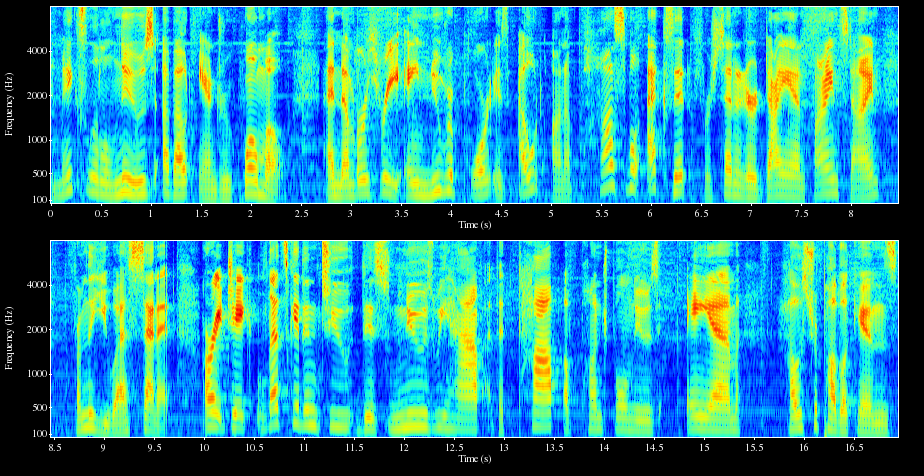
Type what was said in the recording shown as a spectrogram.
and makes a little news about Andrew Cuomo. And number three, a new report is out on a possible exit for Senator Dianne Feinstein from the U.S. Senate. All right, Jake, let's get into this news we have at the top of Punchbowl News AM. House Republicans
